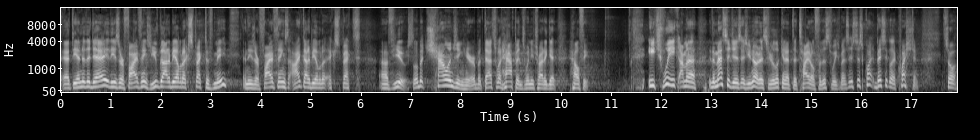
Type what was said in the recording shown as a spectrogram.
at the end of the day, these are five things you've got to be able to expect of me, and these are five things I've got to be able to expect of you. It's a little bit challenging here, but that's what happens when you try to get healthy. Each week, I'm gonna, the message is, as you notice, you're looking at the title for this week's message, it's just quite basically a question. So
